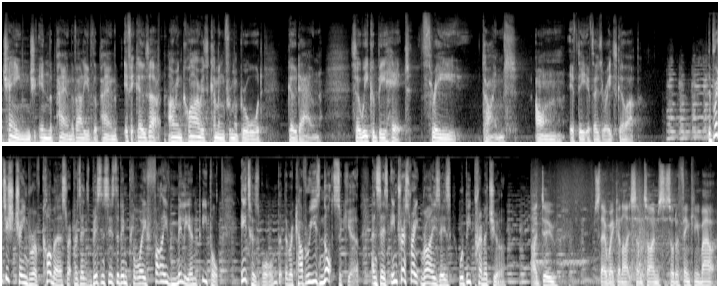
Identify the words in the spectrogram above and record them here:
change in the pound, the value of the pound. If it goes up, our inquiries coming from abroad go down. So we could be hit three times on if, the, if those rates go up. The British Chamber of Commerce represents businesses that employ 5 million people. It has warned that the recovery is not secure and says interest rate rises would be premature. I do stay awake at night sometimes, sort of thinking about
